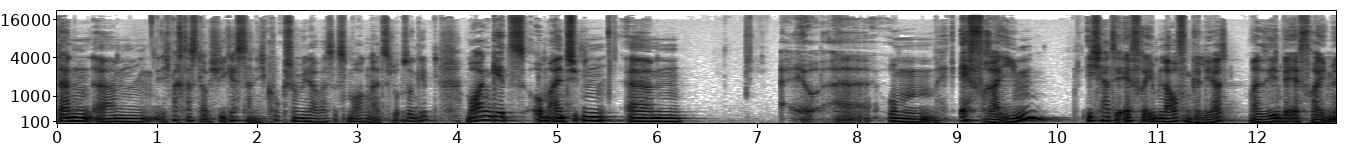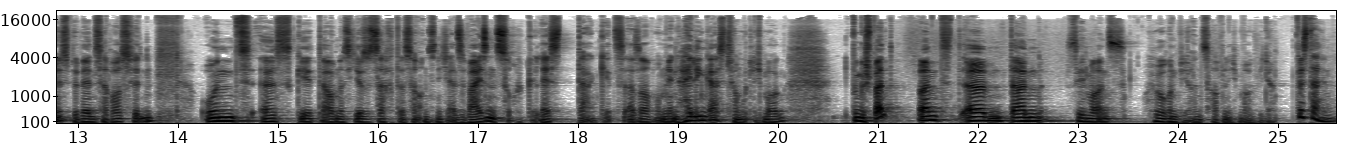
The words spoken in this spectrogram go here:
Dann, ähm, ich mache das glaube ich wie gestern. Ich gucke schon wieder, was es morgen als Losung gibt. Morgen geht es um einen Typen, ähm, äh, um Ephraim. Ich hatte Ephraim laufen gelehrt. Mal sehen, wer Ephraim ist. Wir werden es herausfinden. Und es geht darum, dass Jesus sagt, dass er uns nicht als Weisen zurücklässt. Da geht es also um den Heiligen Geist vermutlich morgen. Ich bin gespannt und ähm, dann sehen wir uns, hören wir uns hoffentlich morgen wieder. Bis dahin.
